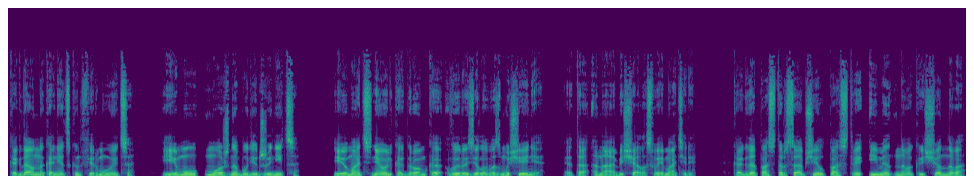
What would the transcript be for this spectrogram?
когда он, наконец, конфирмуется, ему можно будет жениться. Ее мать Снеолька громко выразила возмущение, это она обещала своей матери, когда пастор сообщил пастве имя новокрещенного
